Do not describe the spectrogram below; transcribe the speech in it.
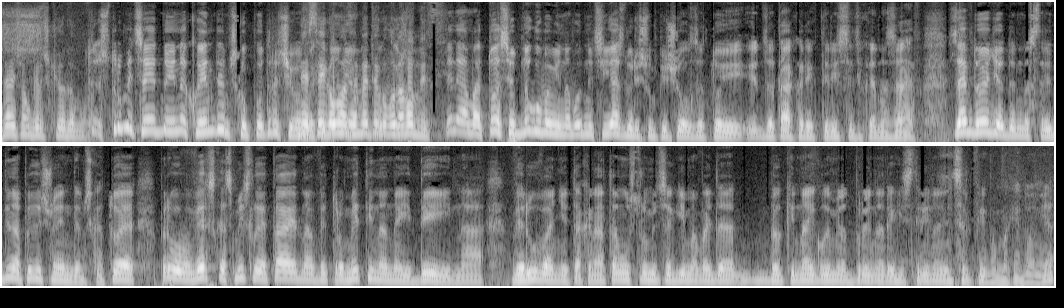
да речем грчкиот договор. Струмица е едно инаку ендемско подрачје во Не, сега го Македонија. замете го во наводници. Не, не, ама тоа се многу убави наводници, јас дори сум пишувал за тој за таа карактеристика на Заев. Заев доаѓа од една средина прилично ендемска. Тоа е прво во верска смисла е таа една ветрометина на идеи, на верување и така натаму. Струмица ги има вајда белки најголемиот број на регистрирани цркви во Македонија,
